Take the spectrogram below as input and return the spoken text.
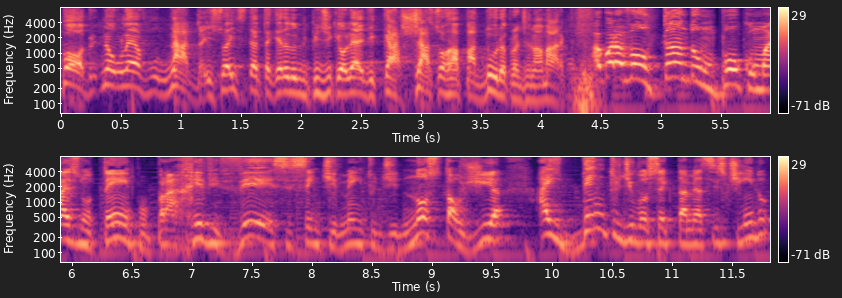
pobre, não levo nada. Isso aí você tá querendo me pedir que eu leve cachaça ou rapadura pra Dinamarca. Agora voltando um pouco mais no tempo para reviver esse sentimento de nostalgia aí dentro de você que tá me assistindo,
